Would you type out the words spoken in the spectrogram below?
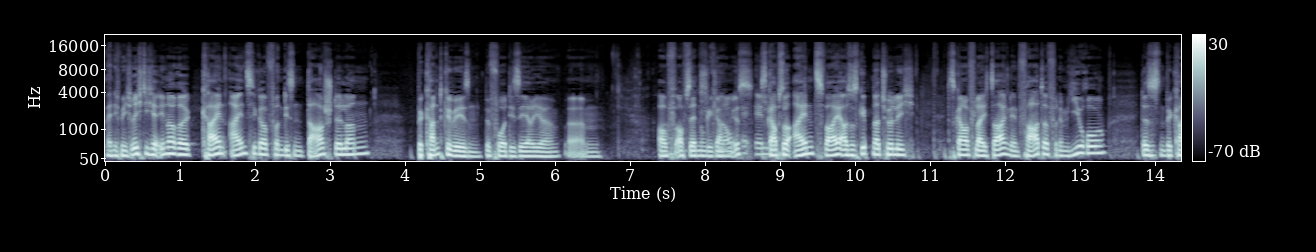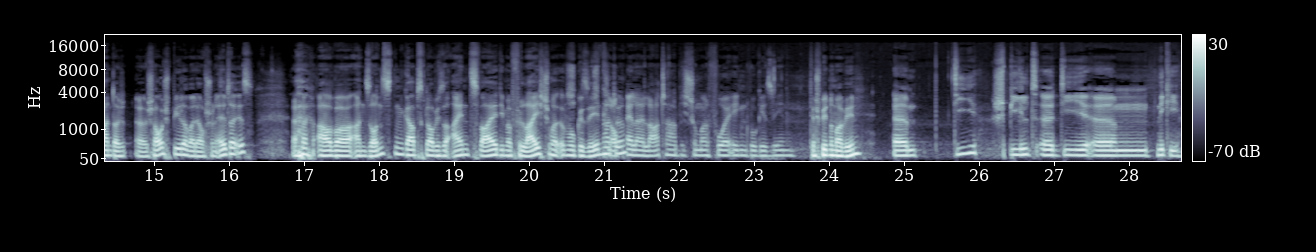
wenn ich mich richtig erinnere, kein einziger von diesen Darstellern bekannt gewesen, bevor die Serie ähm, auf, auf Sendung Ich gegangen glaub, ist. Es gab so ein, zwei, also es gibt natürlich, das kann man vielleicht sagen, den Vater von dem Hero, das ist ein bekannter äh, Schauspieler, weil der auch schon älter ist. Aber ansonsten gab es, glaube ich, so ein, zwei, die man vielleicht schon mal irgendwo gesehen ich glaube, hatte. Ella Lata habe ich schon mal vorher irgendwo gesehen. Der spielt nochmal wen? Ähm, die spielt äh, die ähm, Nikki.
